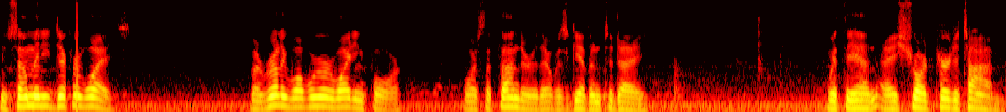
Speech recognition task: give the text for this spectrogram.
in so many different ways. But really what we were waiting for was the thunder that was given today within a short period of time,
